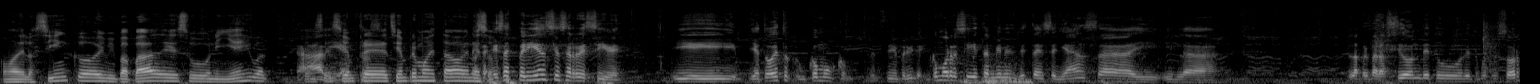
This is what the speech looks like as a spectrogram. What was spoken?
como de los cinco y mi papá de su niñez igual. Ah, Entonces bien, siempre, entonces. siempre hemos estado en O sea, eso. esa experiencia se recibe. Y, y a todo esto, ¿cómo, cómo- si me permite, ¿cómo recibes también esta enseñanza y, y la, la preparación de tu, de tu profesor?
